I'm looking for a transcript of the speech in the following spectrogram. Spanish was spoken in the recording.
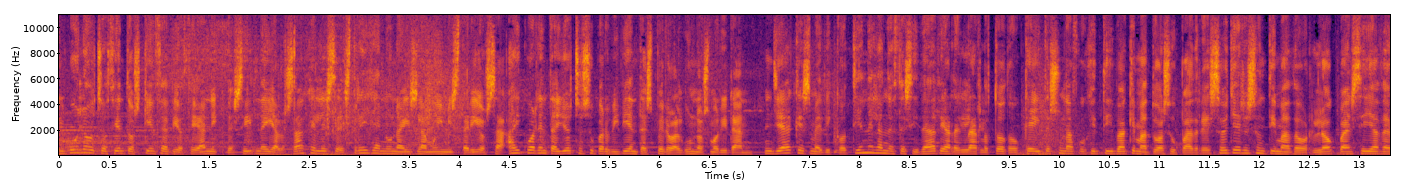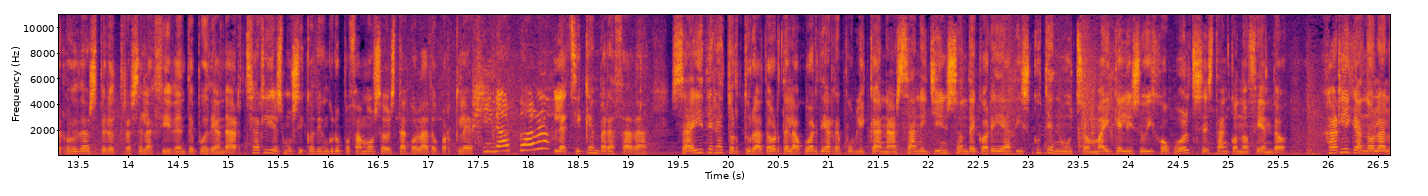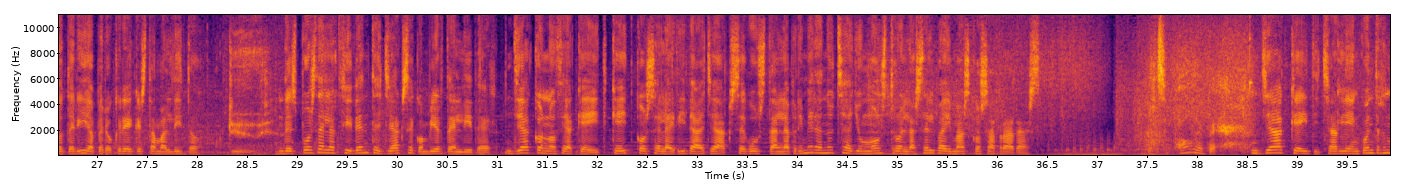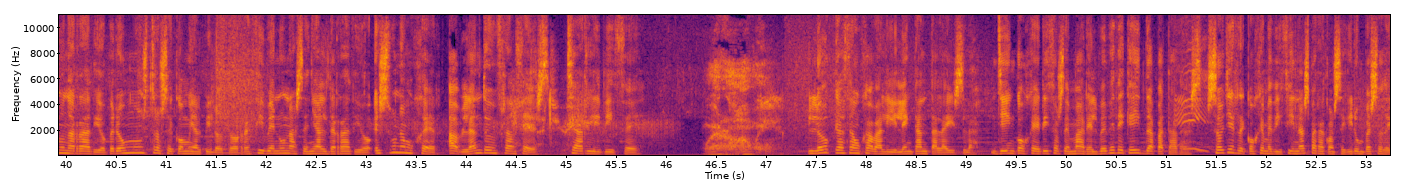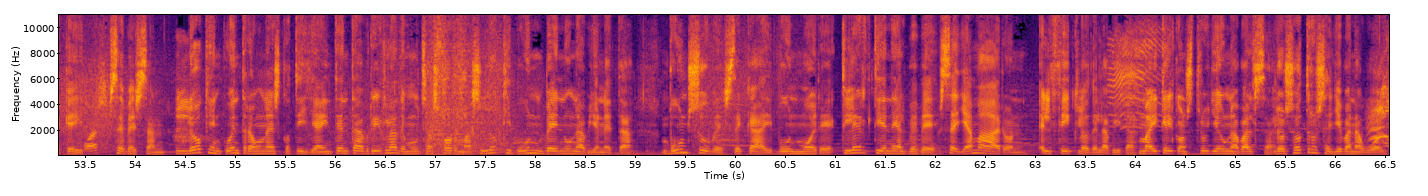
El vuelo 815 de Oceanic de Sydney a Los Ángeles se estrella en una isla muy misteriosa. Hay 48 supervivientes, pero algunos morirán. Jack es médico, tiene la necesidad de arreglarlo todo. Kate es una fugitiva que mató a su padre. Sawyer es un timador. Locke va en silla de ruedas, pero tras el accidente puede andar. Charlie es músico de un grupo famoso, está colado por Claire. La chica embarazada. Said era torturador de la Guardia Republicana. Sunny Jinson de Corea discuten mucho. Michael y su hijo Walt se están conociendo. Harley ganó la lotería, pero cree que está maldito. Después del accidente, Jack se convierte en líder. Jack conoce a Kate. Kate cose la herida a Jack. Se gustan. La primera noche hay un monstruo en la selva y más cosas raras. Jack, Kate y Charlie encuentran una radio, pero un monstruo se come al piloto. Reciben una señal de radio. Es una mujer, hablando en francés. Charlie dice... Locke caza un jabalí, le encanta la isla. Jane coge erizos de mar, el bebé de Kate da patadas. Sawyer recoge medicinas para conseguir un beso de Kate. Se besan. Locke encuentra una escotilla, intenta abrirla de muchas formas. Locke y Boone ven una avioneta. Boone sube, se cae, Boone muere. Claire tiene al bebé. Se llama Aaron. El ciclo de la vida. Michael construye una balsa. Los otros se llevan a Walt.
